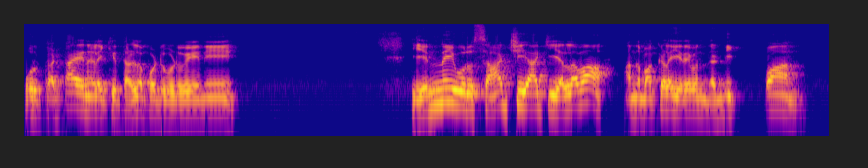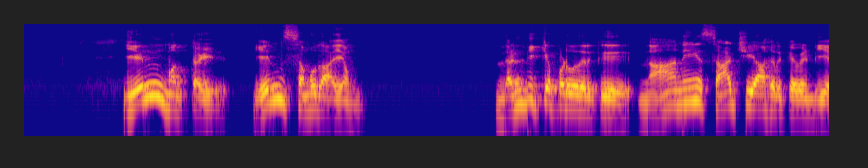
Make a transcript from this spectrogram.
ஒரு கட்டாய நிலைக்கு தள்ளப்பட்டு விடுவேனே. என்னை ஒரு சாட்சியாக்கி அல்லவா அந்த மக்களை இறைவன் தண்டிப்பான்? என் மக்கள் என் சமுதாயம் தண்டிக்கப்படுவதற்கு நானே சாட்சியாக இருக்க வேண்டிய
